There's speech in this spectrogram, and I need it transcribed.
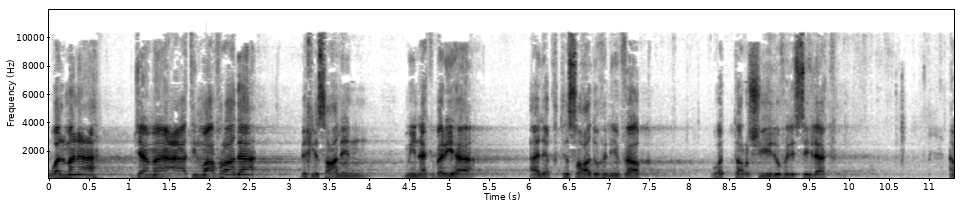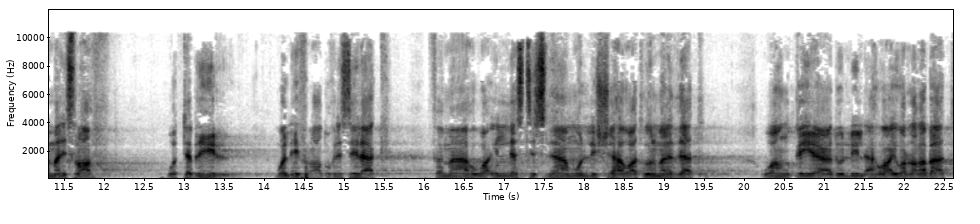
والمنعه جماعات وأفرادا بخصال من أكبرها الاقتصاد في الإنفاق والترشيد في الاستهلاك. أما الإسراف والتبذير والإفراط في الاستهلاك فما هو إلا استسلام للشهوات والملذات وانقياد للأهواء والرغبات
